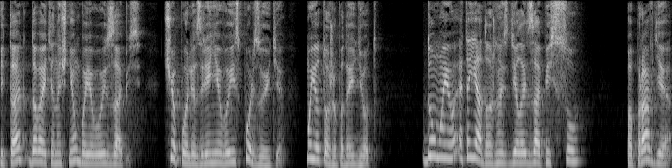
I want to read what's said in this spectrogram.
Итак, давайте начнем боевую запись. Чье поле зрения вы используете? Мое тоже подойдет. Думаю, это я должна сделать запись Су. По правде,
